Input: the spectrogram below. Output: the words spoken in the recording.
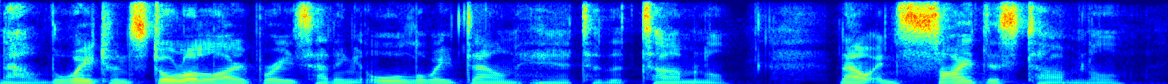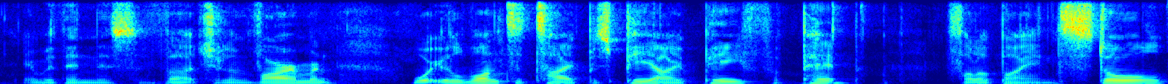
Now, the way to install a library is heading all the way down here to the terminal. Now, inside this terminal, within this virtual environment, what you'll want to type is pip for pip, followed by install,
